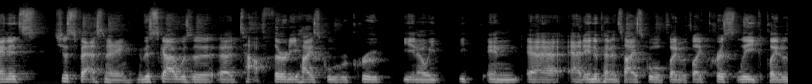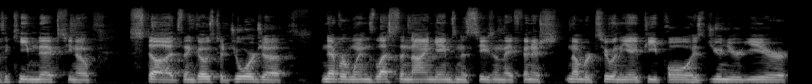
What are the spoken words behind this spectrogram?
And it's just fascinating. This guy was a, a top 30 high school recruit. You know, he, he in, uh, at Independence High School played with like Chris Leak, played with Hakeem Nicks, you know, studs, then goes to Georgia, never wins less than nine games in a season. They finish number two in the AP poll his junior year,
